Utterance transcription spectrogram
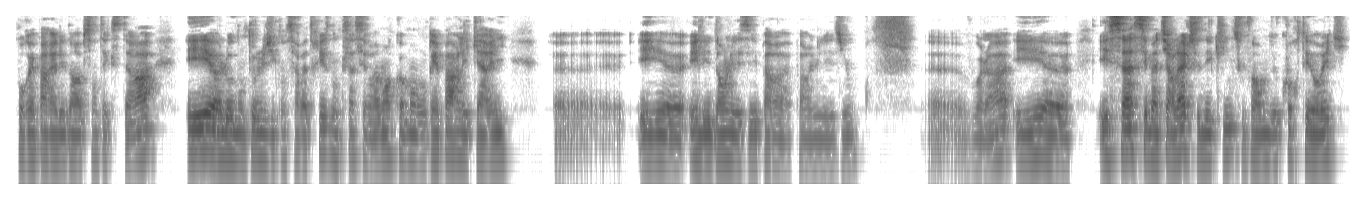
pour réparer les dents absentes, etc. Et l'odontologie conservatrice, donc ça, c'est vraiment comment on répare les caries euh, euh, et, les dents lésées par, par une lésion. Euh, voilà, et, et ça, ces matières-là, elles se déclinent sous forme de cours théoriques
